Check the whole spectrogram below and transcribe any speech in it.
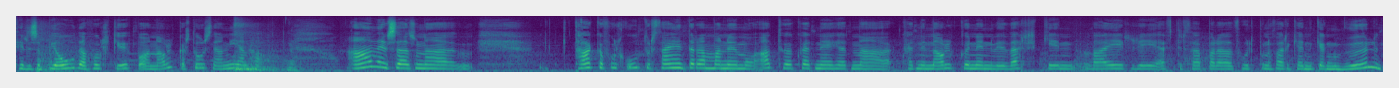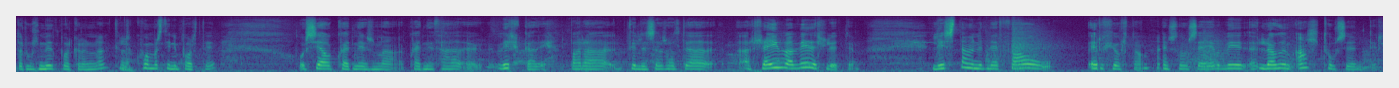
til þess að bjóða fólki upp og að nálgast úr sig á nýjan hátt. Aðeins að svona taka fólk út úr þægindarammanum og aðtuga hvernig, hérna, hvernig nálgunin við verkin væri eftir það bara að þú ert búin að fara í kæðin gegnum völundarhús miðborgarinnar til að komast inn í porti og sjá hvernig, svona, hvernig það virkaði bara til þess að, að, að reyfa við hlutum. Listafennir fá eru 14 eins og þú segir og við lögðum allt húsið undir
